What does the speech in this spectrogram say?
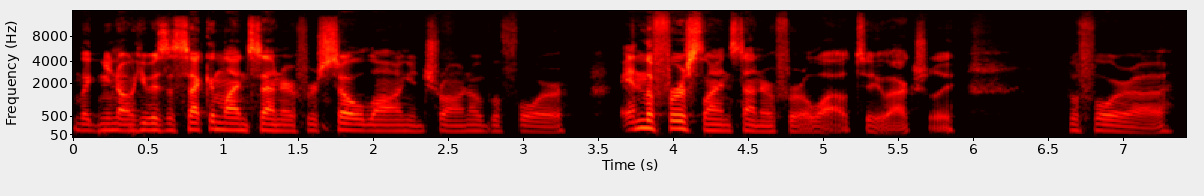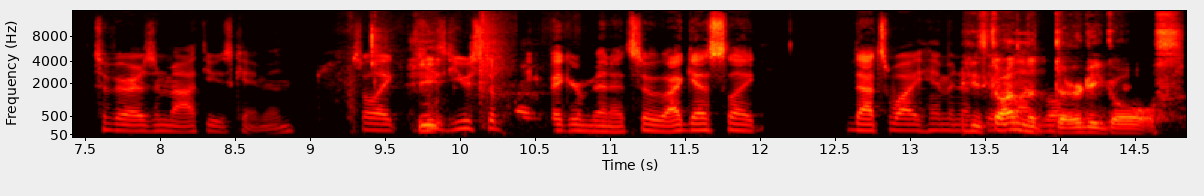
like, you know, he was a second line center for so long in Toronto before, and the first line center for a while too, actually, before uh Tavares and Matthews came in. So like He- he's used to playing bigger minutes. So I guess like that's why him and He's gotten the dirty goals.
